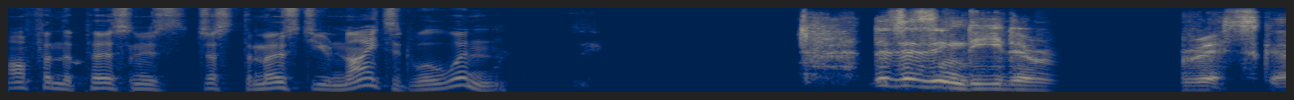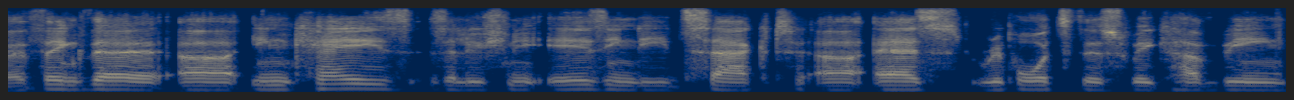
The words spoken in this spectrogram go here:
often the person who's just the most united will win. This is indeed a risk. I think that uh, in case Zaluzhnyi is indeed sacked, uh, as reports this week have been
